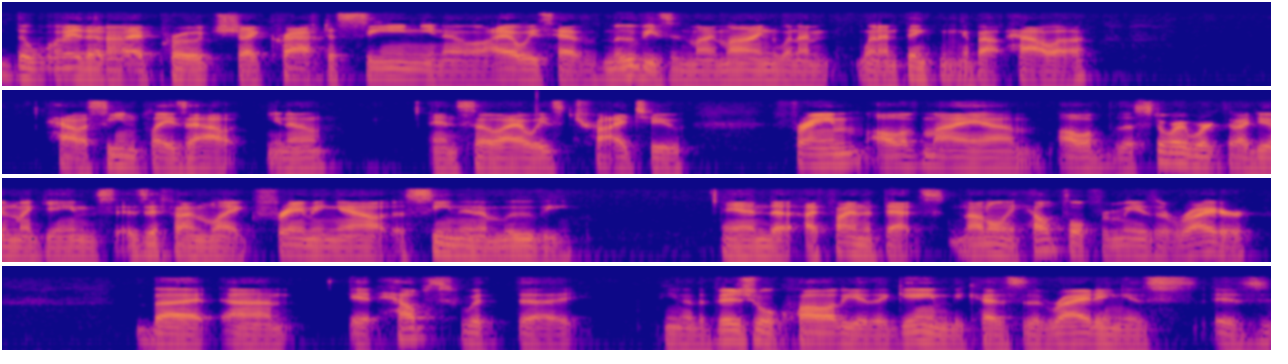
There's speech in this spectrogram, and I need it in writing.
the way that I approach. I craft a scene. You know, I always have movies in my mind when I'm when I'm thinking about how a how a scene plays out. You know, and so I always try to frame all of my um, all of the story work that I do in my games as if I'm like framing out a scene in a movie, and uh, I find that that's not only helpful for me as a writer, but um, it helps with the you know the visual quality of the game because the writing is is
